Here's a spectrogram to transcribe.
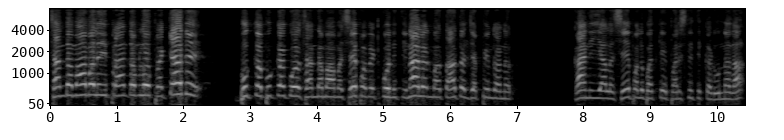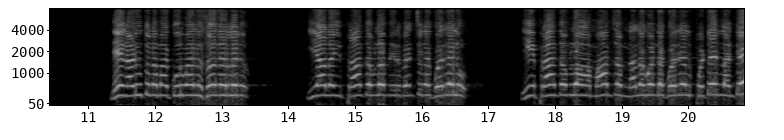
చందమామలు ఈ ప్రాంతంలో ప్రఖ్యాతి. బుక్క బుక్కకు చందమామ చేప పెట్టుకొని తినాలని మా తాతలు చెప్పిండ్రు అన్నారు. కానీ ఇవాళ చేపలు బతికే పరిస్థితి ఇక్కడ ఉన్నదా? నేను అడుగుతున్న మా కుర్మాలు సోదరులను ఇవాళ ఈ ప్రాంతంలో మీరు పెంచిన గొర్రెలు ఈ ప్రాంతంలో ఆ మాంసం నల్లగొండ గొర్రెలు పొటేన్లు అంటే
